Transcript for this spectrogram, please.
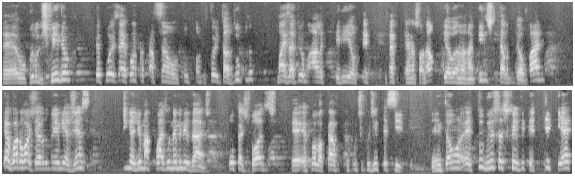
é, o Bruno Spindel. Depois a contratação foi da dupla, mas havia uma ala que queria o técnico internacional, que é o Ana Ramírez, que estava no Del Valle. E agora o Rogério, numa emergência, tinha ali uma quase unanimidade. Poucas vozes é, é, colocavam algum tipo de empecilho. Então, é, tudo isso acho que evidencia que é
